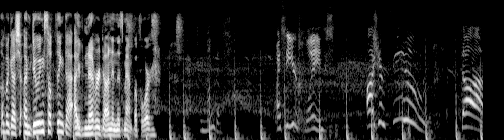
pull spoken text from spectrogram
Oh my gosh, I'm doing something that I've never done in this map before. Among Us. I see your flames. I can see you. Duh.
